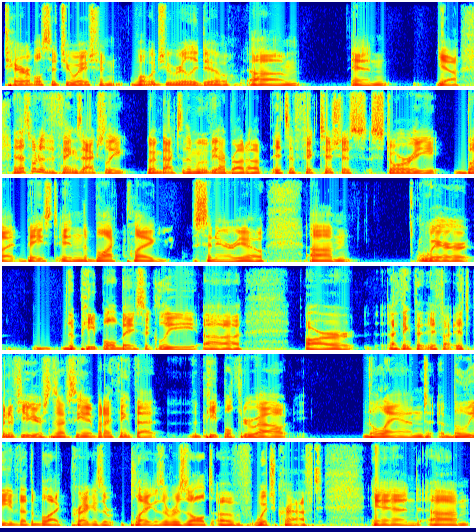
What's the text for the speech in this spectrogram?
terrible situation, what would you really do? Um, and yeah, and that's one of the things. Actually, going back to the movie I brought up, it's a fictitious story, but based in the Black Plague scenario, um, where the people basically uh, are. I think that if it's been a few years since I've seen it, but I think that the people throughout the land believe that the black plague is a plague is a result of witchcraft, and um,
